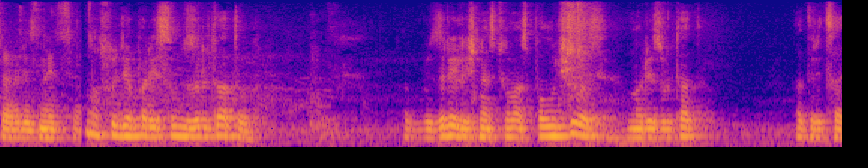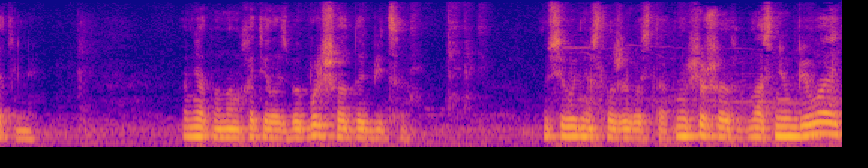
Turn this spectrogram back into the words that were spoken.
Це різниця. Ну, судя по рез- результату, как бы зрелищность у нас получилась, но результат отрицательный. Понятно, нам хотелось бы большего добиться. Но сегодня сложилось так. Ну, все, что нас не убивает,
